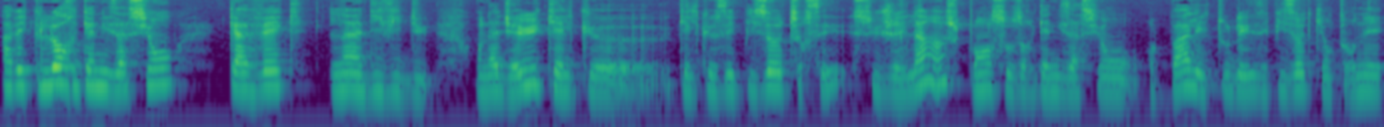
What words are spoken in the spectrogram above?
avec l'organisation qu'avec l'individu. On a déjà eu quelques, quelques épisodes sur ces sujets-là. Hein. Je pense aux organisations Opal et tous les épisodes qui ont tourné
